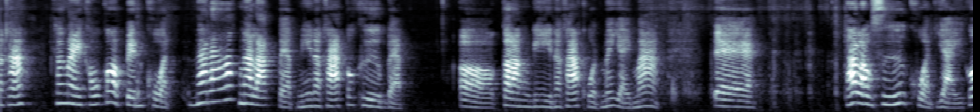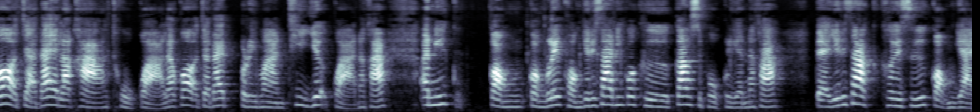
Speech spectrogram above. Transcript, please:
นะคะ ข้างในเขาก็เป็นขวดน่ารักน่ารักแบบนี้นะคะ ก็คือแบบเอ่อกำลังดีนะคะ ขวดไม่ใหญ่มาก แต่ถ้าเราซื้อขวดใหญ่ก็จะได้ราคาถูกกว่า แล้วก็จะได้ปริมาณที่เยอะกว่านะคะ อันนี้ กล่องกล่องเลขของเยริซ่านี่ก็คือ 96 เหรียญนะคะ แต่เยริซ่าเคยซื้อกล่องใหญ่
